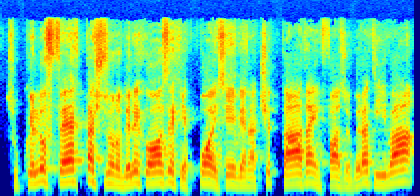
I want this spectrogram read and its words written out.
su quell'offerta ci sono delle cose che poi se viene accettata in fase operativa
